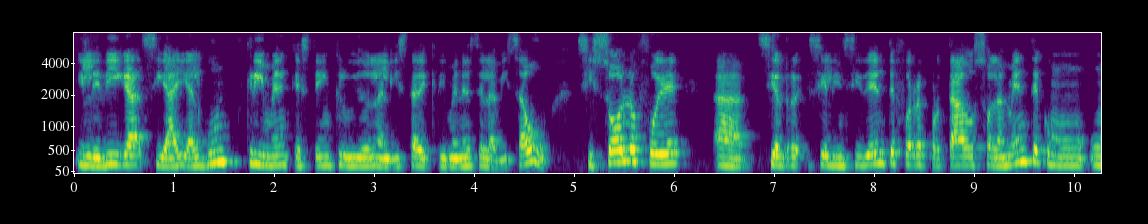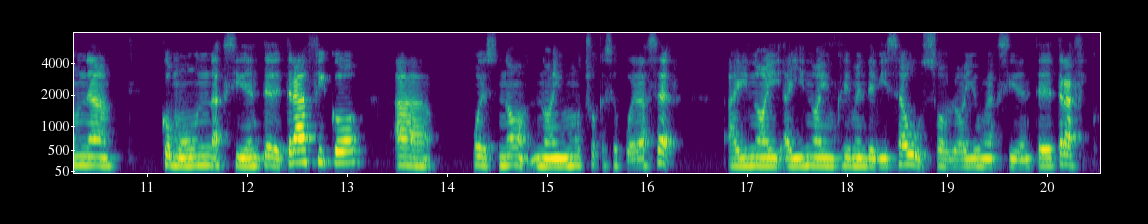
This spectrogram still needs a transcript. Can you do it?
y le diga si hay algún crimen que esté incluido en la lista de crímenes de la visa U. Si solo fue, ah, si, el, incidente fue reportado solamente como, una, como un accidente de tráfico, uh, pues no, no hay mucho que se pueda hacer. Ahí no hay, ahí no hay un crimen de visa U, solo hay un accidente de tráfico.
